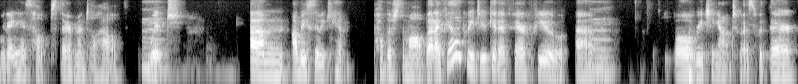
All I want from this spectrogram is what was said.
knitting has helped their mental health mm. which um, obviously we can't publish them all but i feel like we do get a fair few um, mm. people reaching out to us with their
